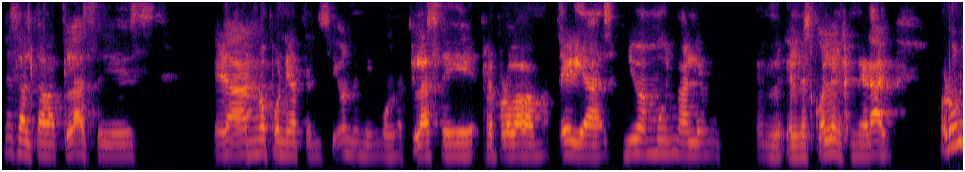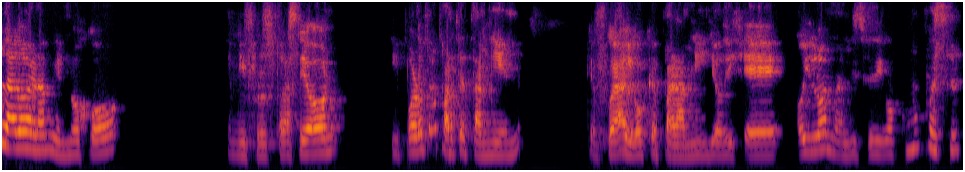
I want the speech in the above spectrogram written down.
me saltaba clases, era no ponía atención en ninguna clase, reprobaba materias, me iba muy mal en, en, en la escuela en general. Por un lado era mi enojo, mi frustración, y por otra parte también que fue algo que para mí yo dije, hoy lo analizo y digo, ¿cómo puede ser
